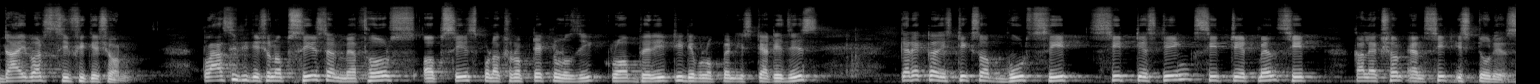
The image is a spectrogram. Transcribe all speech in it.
diversification. classification of seeds and methods of seeds production of technology crop variety development strategies characteristics of good seed seed testing seed treatment seed collection and seed storage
